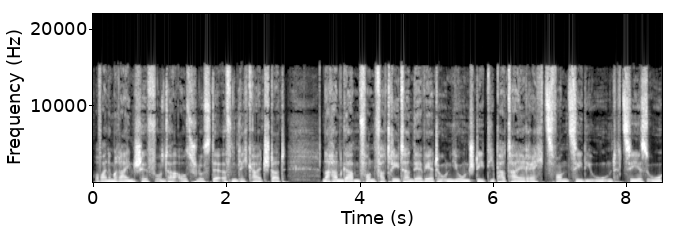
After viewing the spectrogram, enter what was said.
auf einem Rheinschiff unter Ausschluss der Öffentlichkeit statt. Nach Angaben von Vertretern der Werteunion steht die Partei rechts von CDU und CSU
